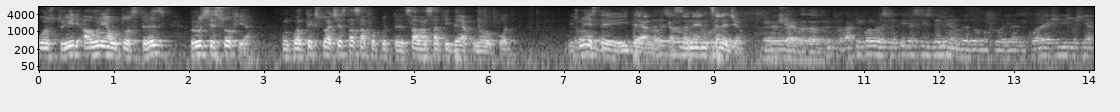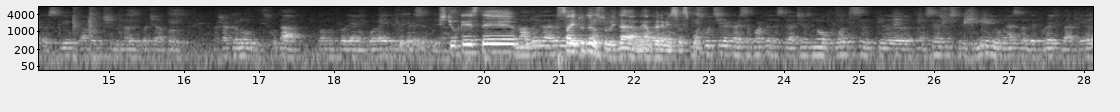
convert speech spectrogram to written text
construiri a unei autostrăzi Ruse-Sofia. În contextul acesta s-a făcut, s-a lansat ideea cu nou pod. Deci nu este ideea lor, ca să ne înțelegem. Eu chiar vă dau dreptul. Articolul respectiv este scris de mine, nu de domnul Florian Nicolae și nici nu știa că scriu, că a făcut și dumneavoastră după ce a apărut. Așa că nu discuta domnul Florian Nicolae prin care se Știu că este În al doilea rând, site-ul dânsului, de-aia mi-am permis să spun. Discuțiile care se poartă despre acest nou pod sunt uh, în sensul sprijinirii unui astfel de proiect, dacă el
